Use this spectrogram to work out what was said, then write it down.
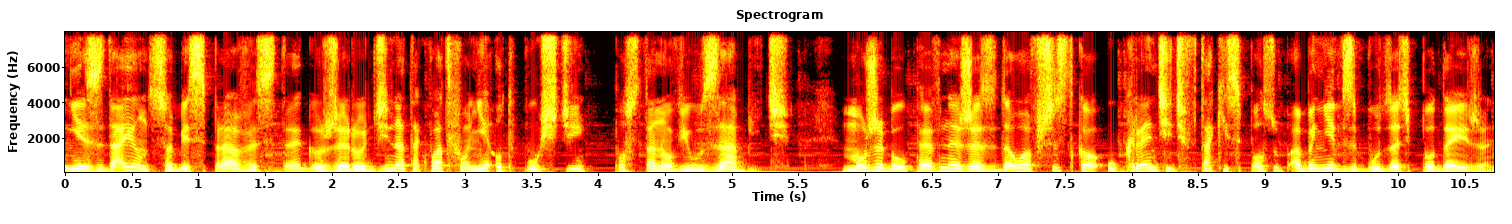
nie zdając sobie sprawy z tego, że rodzina tak łatwo nie odpuści, postanowił zabić. Może był pewny, że zdoła wszystko ukręcić w taki sposób, aby nie wzbudzać podejrzeń.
